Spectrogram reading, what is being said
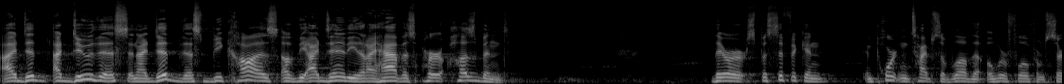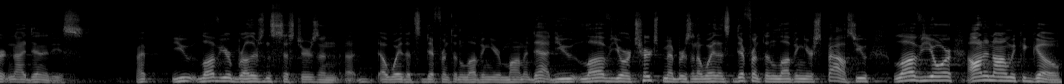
I did I do this and I did this because of the identity that I have as her husband. there are specific and important types of love that overflow from certain identities. Right? You love your brothers and sisters in a, a, way that's different than loving your mom and dad. You love your church members in a way that's different than loving your spouse. You love your, on and on we could go.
